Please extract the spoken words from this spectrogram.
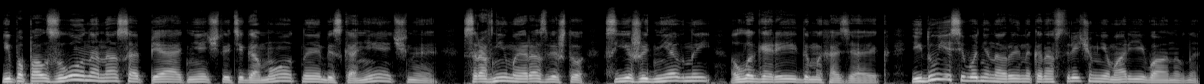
И поползло на нас опять нечто тягомотное, бесконечное, сравнимое разве что с ежедневной логорей домохозяек. Иду я сегодня на рынок, а навстречу мне Марья Ивановна,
